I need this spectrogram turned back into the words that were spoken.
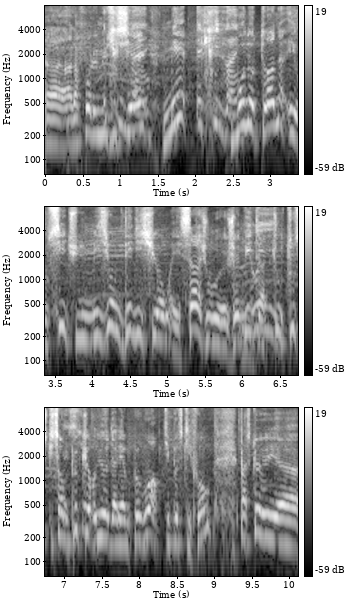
euh, à la fois le musicien, Écrivain. mais Écrivain. monotone et aussi une maison d'édition. Et ça, j'invite Oui, à tous, tous qui sont un peu sûr. curieux d'aller un peu voir un petit peu ce qu'ils font, parce que euh,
